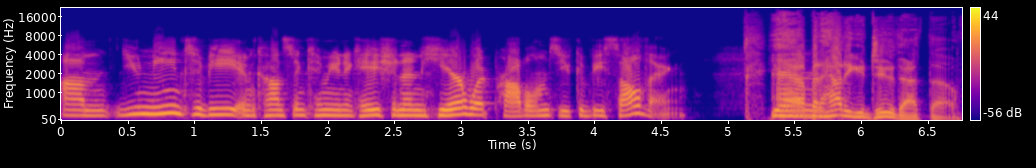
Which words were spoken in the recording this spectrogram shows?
um, you need to be in constant communication and hear what problems you could be solving. Yeah, and, but how do you do that though?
